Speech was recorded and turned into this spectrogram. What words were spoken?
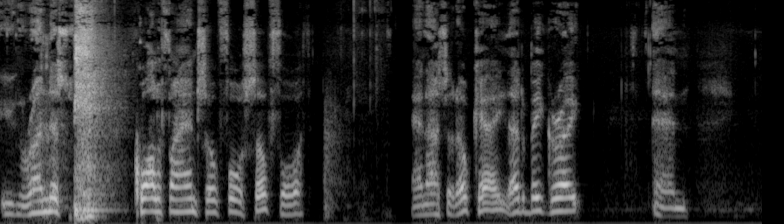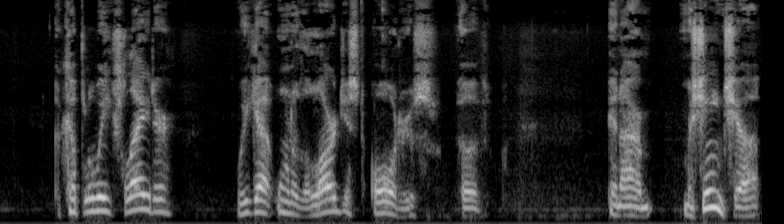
you can run this qualifying, so forth, so forth." And I said, "Okay, that'll be great." And a couple of weeks later, we got one of the largest orders of in our machine shop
